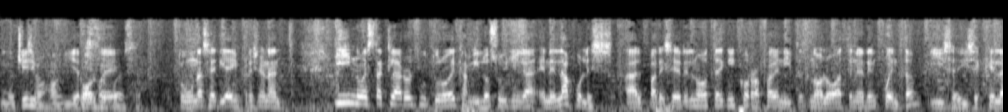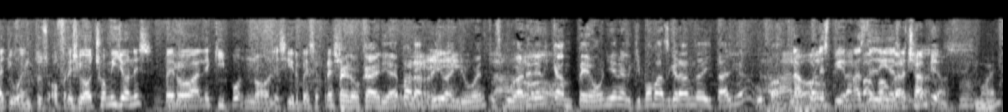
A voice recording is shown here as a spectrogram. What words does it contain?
Muchísimo, Juan Guillermo. Por fue- supuesto. Tuvo una serie impresionante. Y no está claro el futuro de Camilo Zúñiga en el Nápoles. Al parecer, el nuevo técnico Rafa Benítez no lo va a tener en cuenta y se dice que la Juventus ofreció 8 millones, pero al equipo no le sirve ese precio. Pero caería de para Uy, arriba en Juventus. Jugar en el campeón y en el equipo más grande de Italia. Upa. Claro. Nápoles pide la- más de pa 10 jugar millones. Champions. Bueno,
